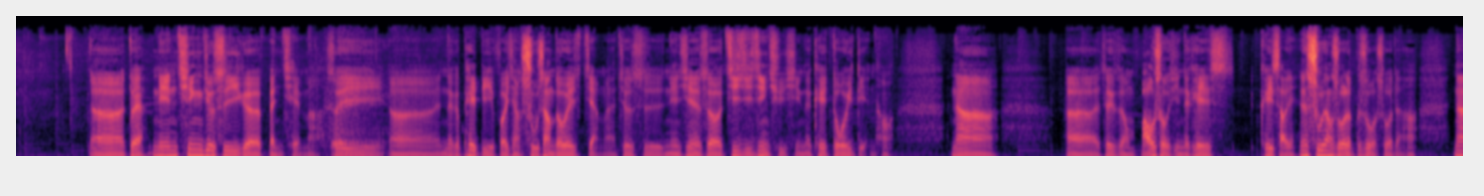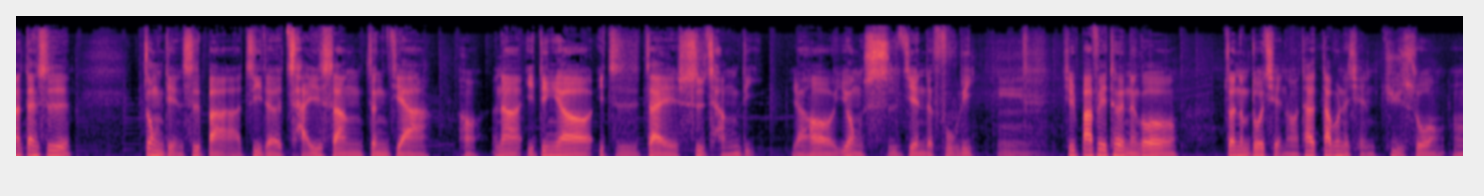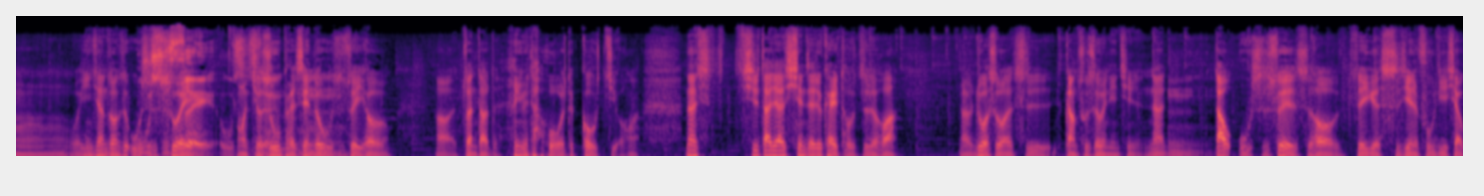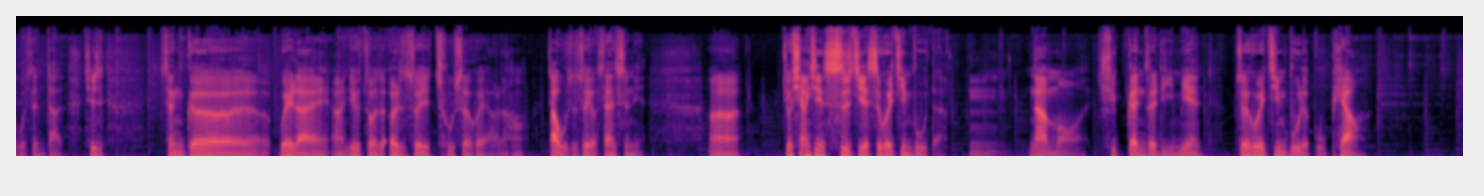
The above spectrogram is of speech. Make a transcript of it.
嗯、呃，对啊，年轻就是一个本钱嘛，所以呃，那个配比，我讲书上都会讲啊，就是年轻的时候积极进取型的可以多一点哈。那呃，这种保守型的可以可以少一点。那书上说的不是我说的哈。那但是重点是把自己的财商增加，好，那一定要一直在市场里，然后用时间的复利，嗯。其实巴菲特能够赚那么多钱哦，他大部分的钱据说，嗯，我印象中是五十岁，哦，九十五 percent 都五十岁以后，呃，赚到的，因为他活得够久哈。那其实大家现在就开始投资的话，呃，如果说是刚出社会年轻人，那到五十岁的时候，这个时间的复利效果是很大的。其实整个未来啊，就说是二十岁出社会好了哈，到五十岁有三十年，呃，就相信世界是会进步的，嗯。那么去跟着里面最会进步的股票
